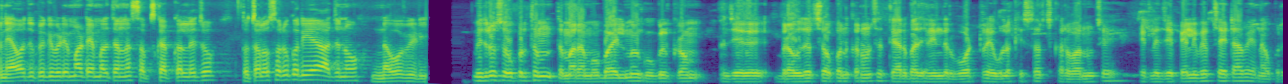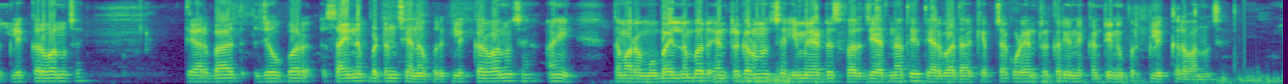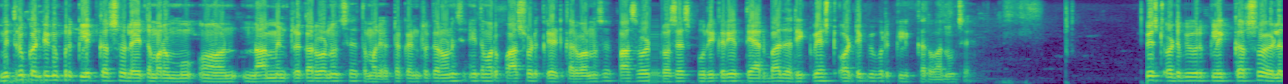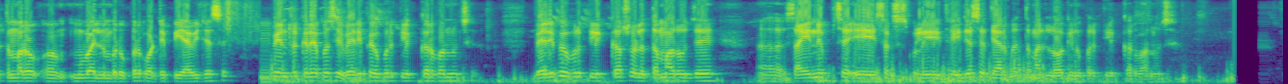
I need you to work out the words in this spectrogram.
અને આવા જ ઉપયોગી વીડિયો માટે અમારા ચેનલને સબસ્ક્રાઈબ કરી લેજો. તો ચાલો શરૂ કરીએ આજનો નવો વીડિયો. મિત્રો, સૌપ્રથમ તમારા મોબાઈલમાં ગૂગલ ક્રોમ જે બ્રાઉઝર છે ઓપન કરવાનું છે, ત્યારબાદ એની અંદર વોટર એવું લખી સર્ચ કરવાનું છે. એટલે જે પહેલી વેબસાઇટ આવે એના ઉપર ક્લિક કરવાનું છે. ત્યારબાદ જે ઉપર સાઇન અપ બટન છે, એના ઉપર ક્લિક કરવાનું છે. અહીં તમારો મોબાઈલ નંબર એન્ટર કરવાનો છે ઈમેલ એડ્રેસ ફરજિયાત નથી ત્યારબાદ આ કેપ્ચા કોડ એન્ટર કરી અને કન્ટિન્યુ પર ક્લિક કરવાનું છે. મિત્રો કન્ટિન્યુ પર ક્લિક કરશો એટલે તમારું નામ એન્ટર કરવાનું છે, તમારી અટક એન્ટર કરવાની છે. અહીં તમારો પાસવર્ડ ક્રિએટ કરવાનો છે. પાસવર્ડ પ્રોસેસ પૂરી કરીએ, ત્યારબાદ રિક્વેસ્ટ ઓટીપી પર ક્લિક કરવાનું છે. રિક્વેસ્ટ ઓટીપી પર ક્લિક કરશો એટલે તમારો મોબાઈલ નંબર ઉપર ઓટીપી આવી જશે. એન્ટર કર્યા પછી વેરીફાઈ ઉપર ક્લિક કરવાનું છે. વેરીફાઈ ઉપર ક્લિક કરશો એટલે તમારું જે સાઇન અપ છે એ સક્સેસફુલી થઈ જશે. ત્યારબાદ તમારે લોગિન ઉપર ક્લિક કરવાનું છે.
